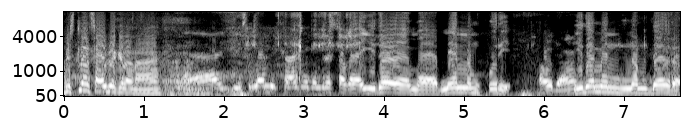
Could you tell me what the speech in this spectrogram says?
ಬಿಸ್ಲಲ್ಲಿ ಸಾಯ್ಬೇಕಲ್ಲಣ್ಣ? ಬಿಸಿಲಲ್ಲಿ ಸಾಯ್ಬೇಕಂದ್ರೆ ಸಗ ಇದೇ ಮೇನ್ ನಮ್ ಕುರಿ. ಹೌದಾ? ಇದೇ ಮೇನ್ ನಮ್ ದೇವ್ರು.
